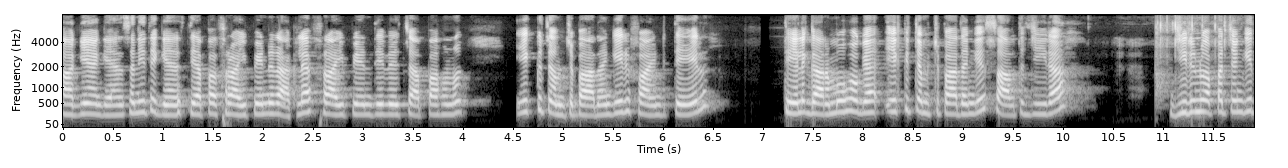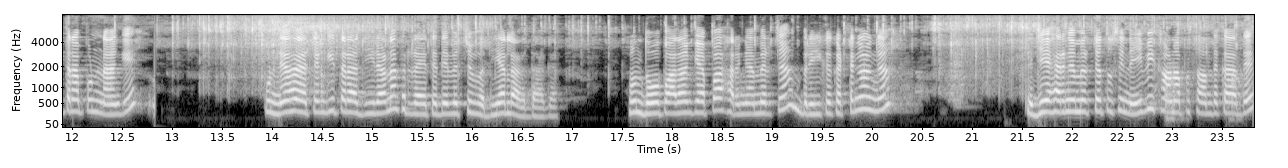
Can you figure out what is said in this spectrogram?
ਆ ਗਏ ਆਂ ਗੈਸ ਨਹੀਂ ਤੇ ਗੈਸ ਤੇ ਆਪਾਂ ਫਰਾਈ ਪੈਨ ਰੱਖ ਲਿਆ। ਫਰਾਈ ਪੈਨ ਦੇ ਵਿੱਚ ਆਪਾਂ ਹੁਣ ਇੱਕ ਚਮਚ ਪਾ ਦਾਂਗੇ ਰਿਫਾਈਨਡ ਤੇਲ। ਤੇਲ ਗਰਮ ਹੋ ਗਿਆ, ਇੱਕ ਚਮਚ ਪਾ ਦਾਂਗੇ ਸਾਬਤ ਜੀਰਾ। ਜੀਰੇ ਨੂੰ ਆਪਾਂ ਚੰਗੀ ਤਰ੍ਹਾਂ ਭੁੰਨਾਂਗੇ। ਭੁੰਨਿਆ ਹੋਇਆ ਚੰਗੀ ਤਰ੍ਹਾਂ ਜੀਰਾ ਨਾ ਫਿਰ ਰਾਇਤੇ ਦੇ ਵਿੱਚ ਵਧੀਆ ਲੱਗਦਾ ਹੈਗਾ। ਹੁਣ ਦੋ ਪਾ ਦਾਂਗੇ ਆਪਾਂ ਹਰੀਆਂ ਮਿਰਚਾਂ, ਬਰੀਕ ਕੱਟੀਆਂ ਹੋਈਆਂ। ਤੇ ਜੇ ਹਰੀਆਂ ਮਿਰਚਾਂ ਤੁਸੀਂ ਨਹੀਂ ਵੀ ਖਾਣਾ ਪਸੰਦ ਕਰਦੇ,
